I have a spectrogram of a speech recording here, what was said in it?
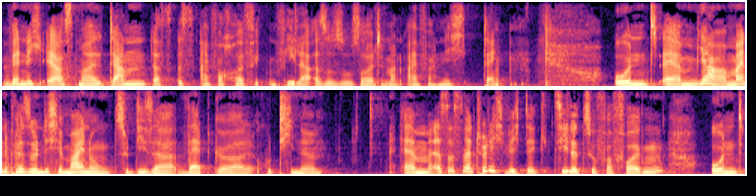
wenn ich erstmal dann, das ist einfach häufig ein Fehler. Also so sollte man einfach nicht denken. Und ähm, ja, meine persönliche Meinung zu dieser That Girl Routine ähm, es ist natürlich wichtig, Ziele zu verfolgen. Und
